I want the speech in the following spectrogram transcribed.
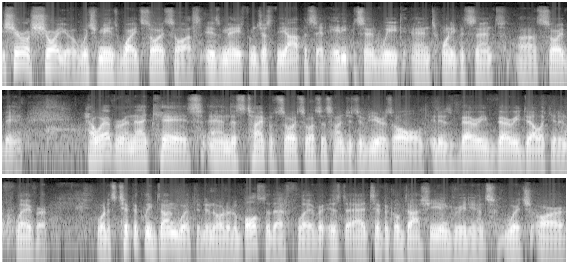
Shiro shoyu, which means white soy sauce, is made from just the opposite, 80% wheat and 20% uh, soybean. However, in that case, and this type of soy sauce is hundreds of years old, it is very, very delicate in flavor. What is typically done with it in order to bolster that flavor is to add typical dashi ingredients, which are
